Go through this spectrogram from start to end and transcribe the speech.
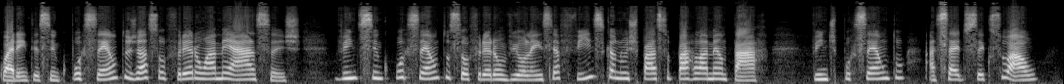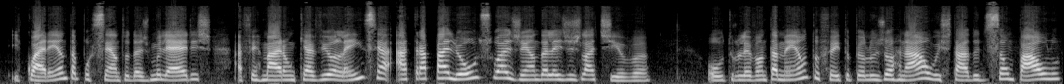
45% já sofreram ameaças, 25% sofreram violência física no espaço parlamentar, 20% assédio sexual e 40% das mulheres afirmaram que a violência atrapalhou sua agenda legislativa. Outro levantamento feito pelo jornal O Estado de São Paulo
